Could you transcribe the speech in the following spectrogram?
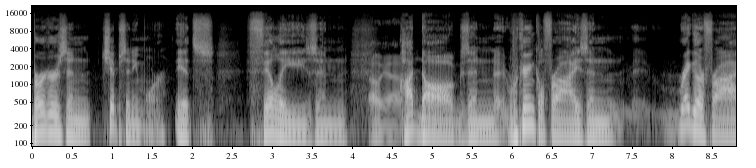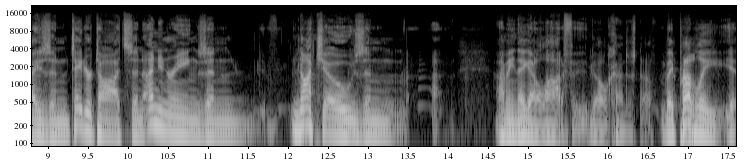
burgers and chips anymore. It's Phillies and Oh, yeah. hot dogs and crinkle fries and regular fries and tater tots and onion rings and nachos and I mean they got a lot of food. All kinds of stuff. They probably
